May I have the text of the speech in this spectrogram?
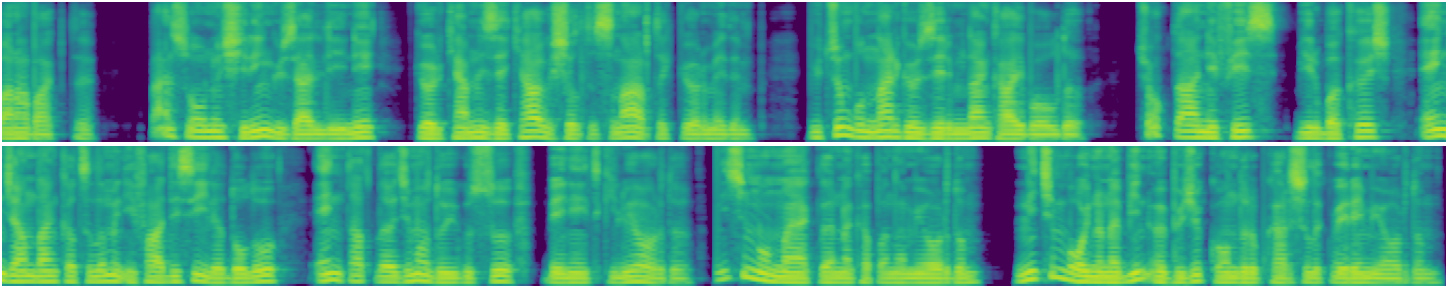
bana baktı. Bense onun şirin güzelliğini, görkemli zeka ışıltısını artık görmedim. Bütün bunlar gözlerimden kayboldu. Çok daha nefis bir bakış, en candan katılımın ifadesiyle dolu, en tatlı acıma duygusu beni etkiliyordu. Niçin onun ayaklarına kapanamıyordum? Niçin boynuna bin öpücük kondurup karşılık veremiyordum?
